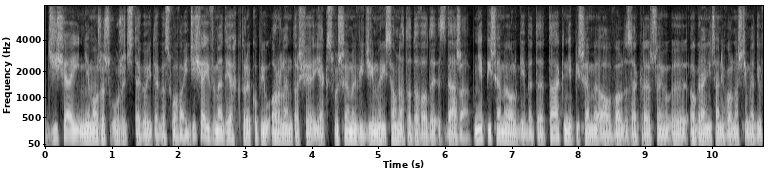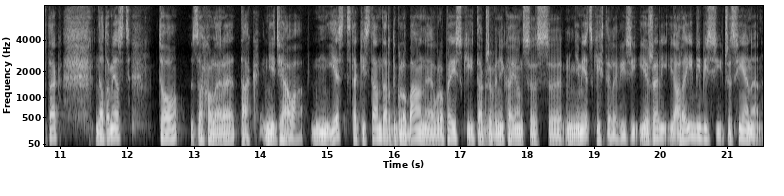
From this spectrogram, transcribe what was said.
dzisiaj nie możesz użyć tego i tego słowa. I dzisiaj w mediach, które kupił Orlen, to się, jak słyszymy, widzimy i są na to dowody, zdarza. Nie piszemy o LGBT tak, nie piszemy o zakresie, y, ograniczaniu wolności mediów tak. Natomiast to za cholerę tak nie działa. Jest taki standard globalny, europejski, także wynikający z niemieckich telewizji, jeżeli, ale i BBC czy CNN.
